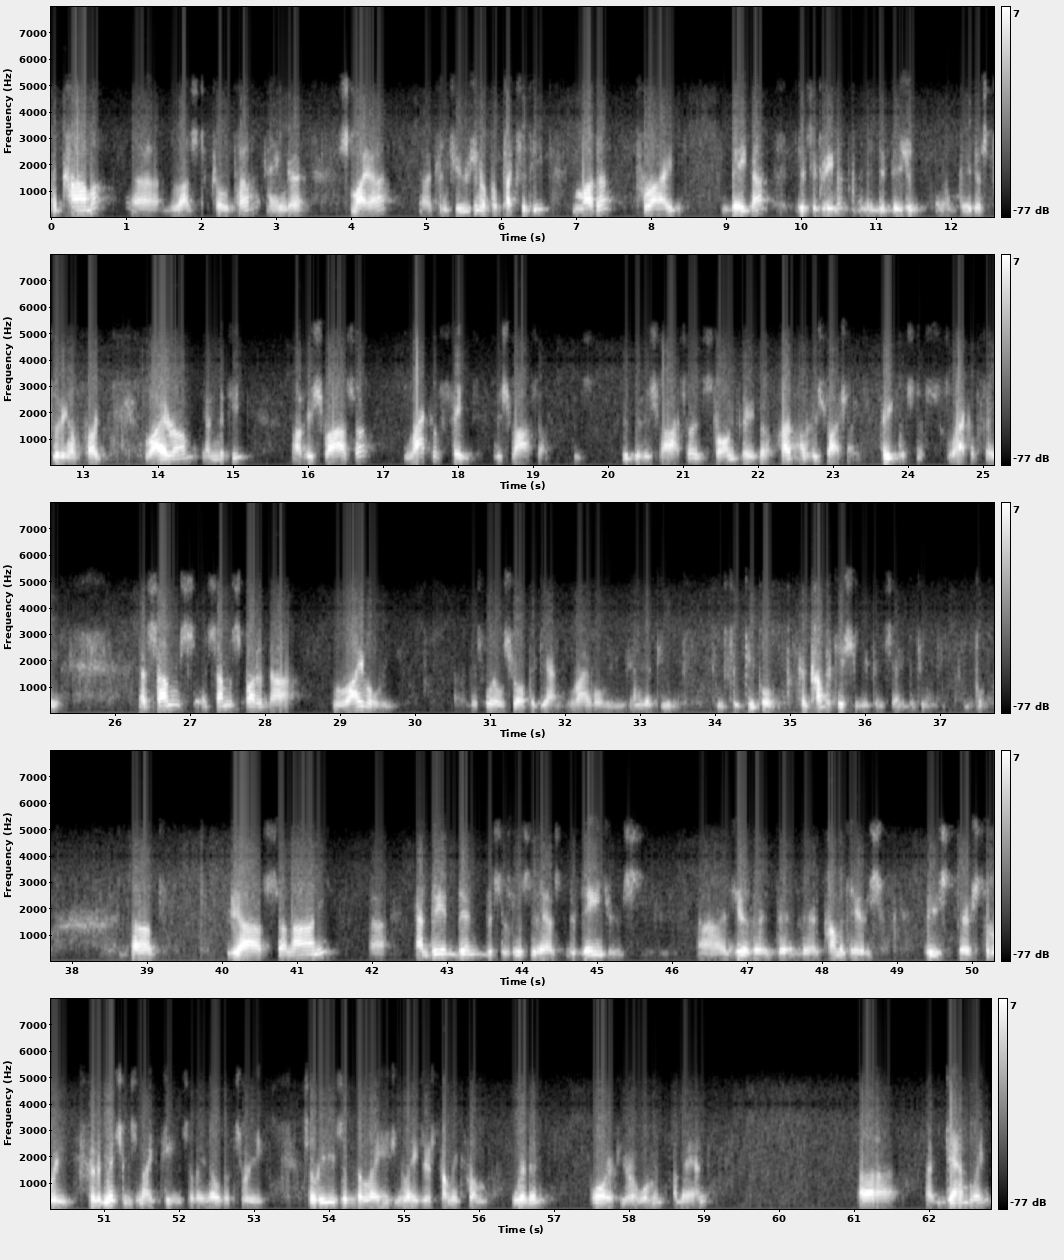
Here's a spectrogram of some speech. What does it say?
A karma, uh, lust, krodha, anger, smaya, uh, confusion or perplexity, mada, pride, veda, disagreement, I mean division, you know, veda, splitting apart, vairam, enmity, uh, vishvasa, lack of faith, vishvasa, Siddha Vishvasa is strong faith, avishvasa, faithlessness, lack of faith. Uh, some, some sparada, rivalry. This will show up again, rivalry, enmity, people, competition, you can say, between people. Uh, Vyasanani, uh, and then, then this is listed as the dangers. Uh, and here the, the, the commentators these there's three because it mentions 19, so they know the three. So these are the lasers coming from women, or if you're a woman, a man. Uh, uh, gambling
